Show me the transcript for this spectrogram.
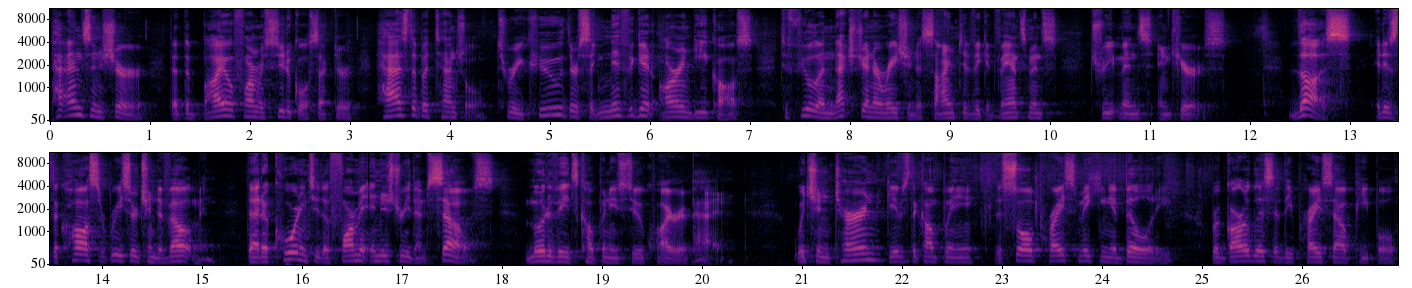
patents ensure that the biopharmaceutical sector has the potential to recoup their significant R&D costs to fuel the next generation of scientific advancements, treatments, and cures. Thus, it is the cost of research and development that, according to the pharma industry themselves, motivates companies to acquire a patent, which in turn gives the company the sole price making ability, regardless of the price out people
